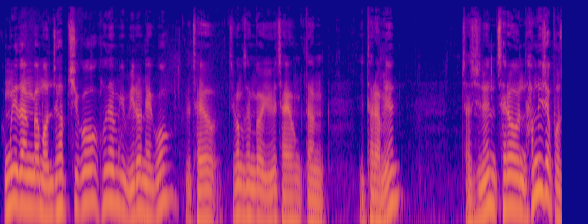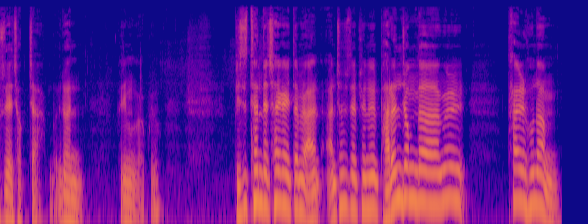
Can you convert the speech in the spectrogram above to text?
국민의당과 먼저 합치고 호남기 밀어내고 자유 지방선거 이후에 자유한국당 이탈하면 자신은 새로운 합리적 보수의 적자 뭐 이런 그림인 것 같고요. 비슷한데 차이가 있다면 안, 안철수 대표는 바른정당을 탈호남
